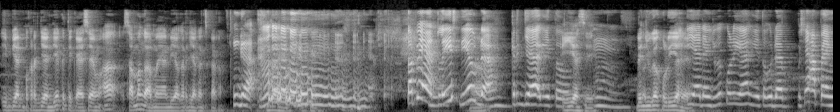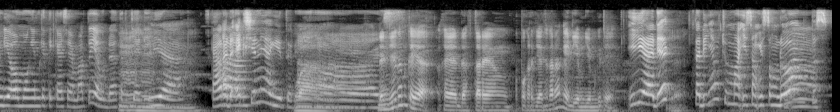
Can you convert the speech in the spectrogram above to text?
impian pekerjaan dia ketika SMA sama nggak sama yang dia kerjakan sekarang? enggak Tapi at least dia Nah. udah kerja gitu. Iya sih. Hmm. Dan juga kuliah ya. Iya dan juga kuliah gitu. Udah maksudnya apa yang dia omongin ketika SMA tuh ya udah terjadi Hmm. Sekarang. ada actionnya gitu deh. Wah. Oh. Dan dia kan kayak kayak daftar yang pekerjaan sekarang kayak diam-diam gitu ya. Iya dia Iya. tadinya cuma iseng-iseng doang Hmm. terus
